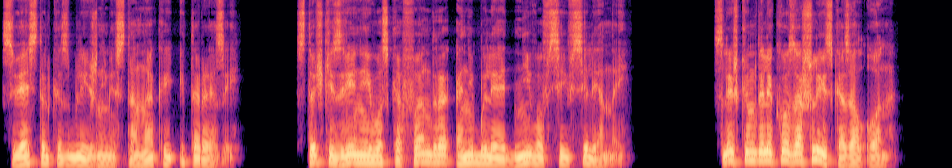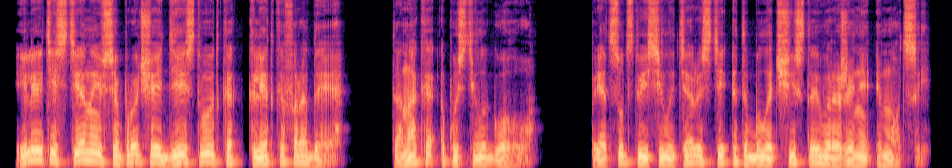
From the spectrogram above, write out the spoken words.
Связь только с ближними, с Танакой и Терезой. С точки зрения его скафандра, они были одни во всей Вселенной. «Слишком далеко зашли», — сказал он. «Или эти стены и все прочее действуют, как клетка Фарадея». Танака опустила голову. При отсутствии силы тяжести это было чистое выражение эмоций.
